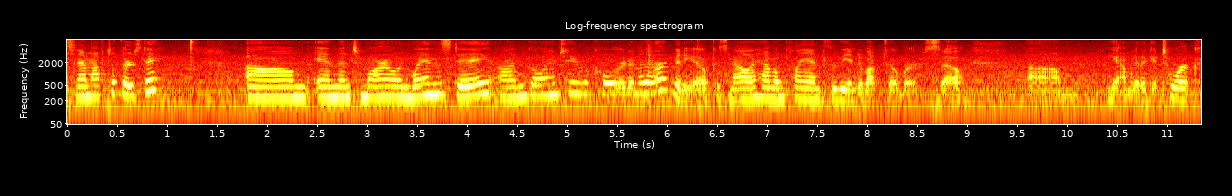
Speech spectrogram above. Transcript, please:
So I'm off till Thursday. Um, and then tomorrow and Wednesday I'm going to record another art video because now I have them planned through the end of October. So um, yeah, I'm going to get to work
